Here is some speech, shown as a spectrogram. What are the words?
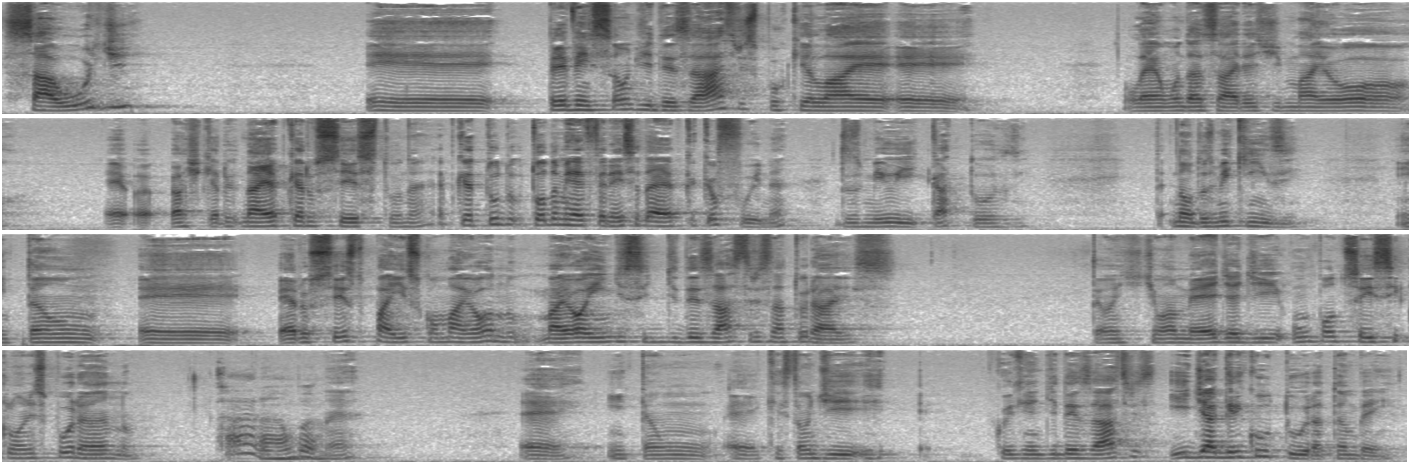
saúde, é, prevenção de desastres, porque lá é, é- lá é uma das áreas de maior. é, acho que era, na época era o sexto, né? É porque tudo, toda a minha referência é da época que eu fui, né? 2014. Não, 2015. Então, é, era o sexto país com maior, maior índice de desastres naturais. Então a gente tinha uma média de 1,6 ciclones por ano Caramba. né? É, então, é questão de coisinha de desastres e de agricultura também.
